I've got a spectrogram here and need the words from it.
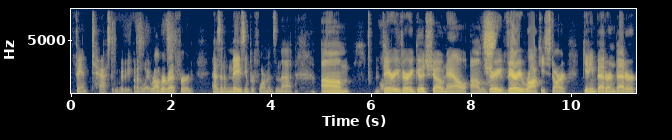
fantastic movie, by the way. Robert Redford has an amazing performance in that. Um, very, very good show now. Um, very, very rocky start. Getting better and better.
